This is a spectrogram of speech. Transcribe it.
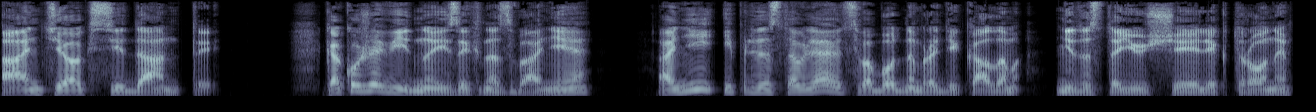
Антиоксиданты, как уже видно из их названия, они и предоставляют свободным радикалам недостающие электроны.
